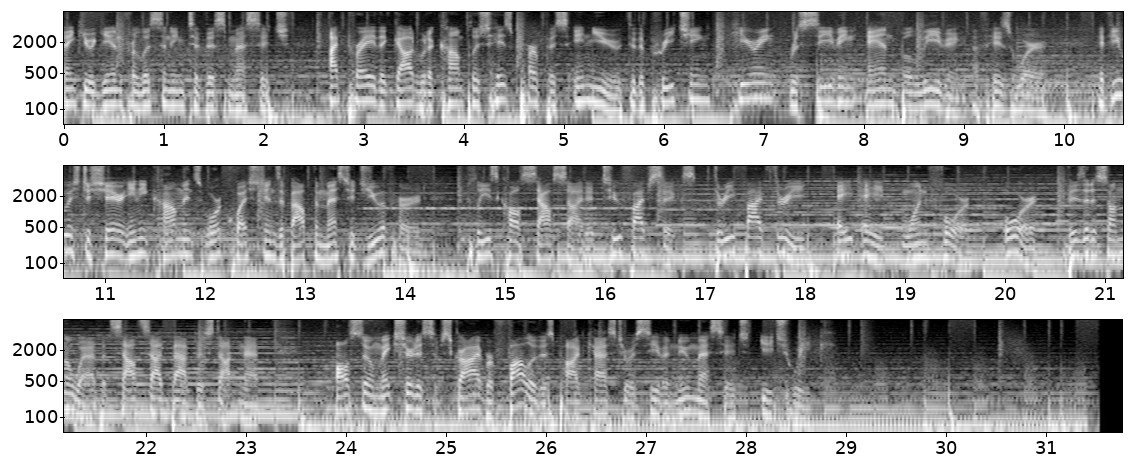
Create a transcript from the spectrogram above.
Thank you again for listening to this message. I pray that God would accomplish His purpose in you through the preaching, hearing, receiving, and believing of His Word. If you wish to share any comments or questions about the message you have heard, please call Southside at 256 353 8814 or visit us on the web at southsidebaptist.net. Also, make sure to subscribe or follow this podcast to receive a new message each week.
